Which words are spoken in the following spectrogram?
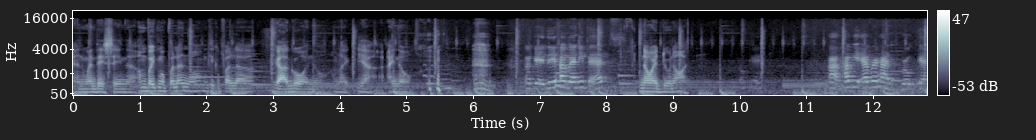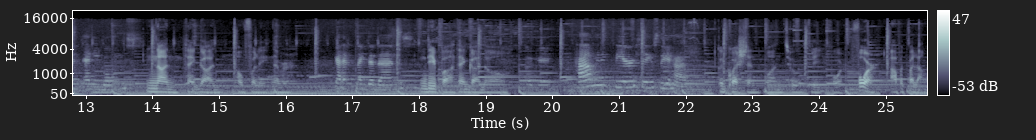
And when they say na, ang bait mo pala, no? Hindi ka pala gago, ano? I'm like, yeah, I know. Okay, do you have any pets? no, I do not. Okay. Ah, have you ever had broken any bones? None, thank God. Hopefully, never. Kahit nagda-dance? Hindi pa, thank God, no. Okay. How many piercings do you have? Good question. One, two, three, four. Four. Apat pa lang.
